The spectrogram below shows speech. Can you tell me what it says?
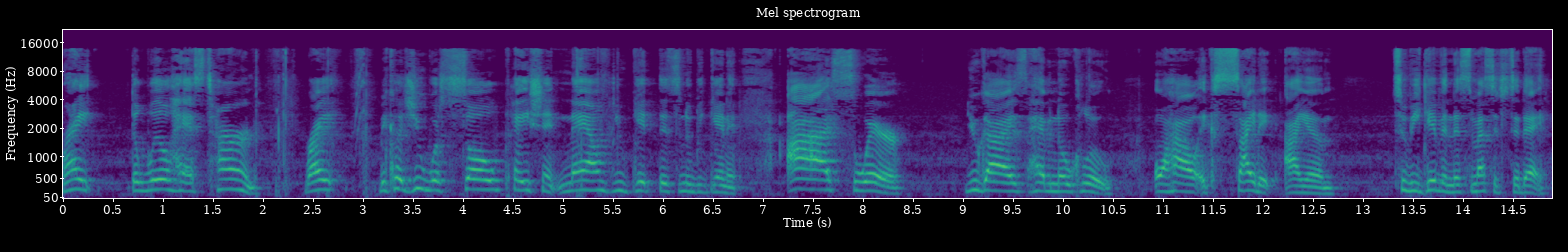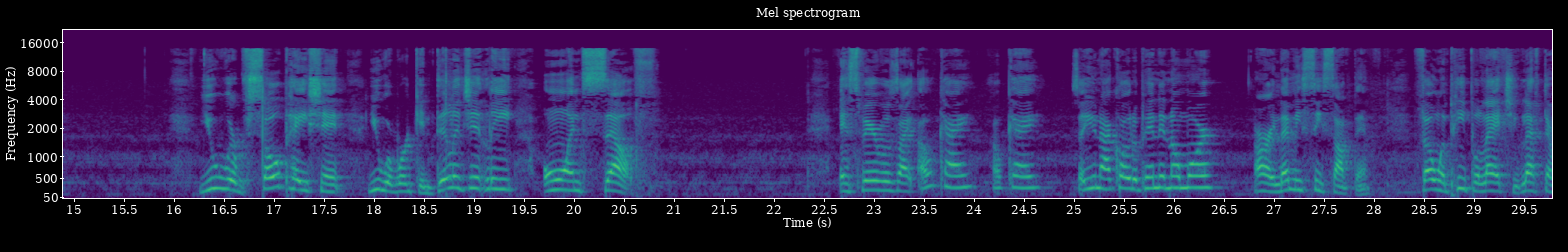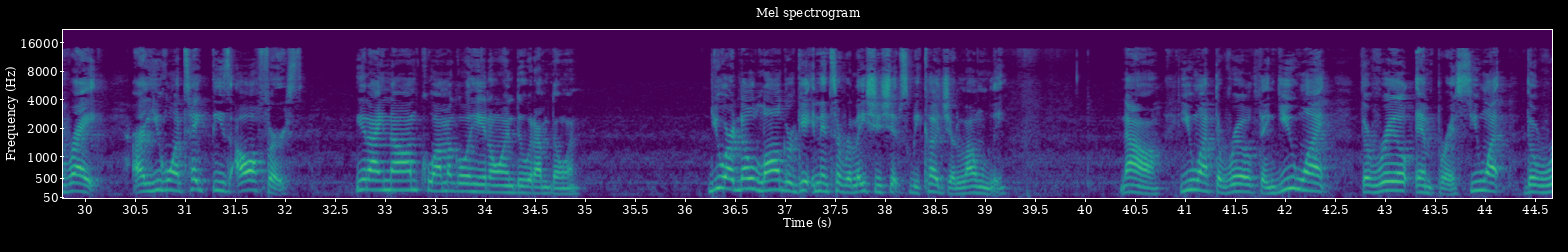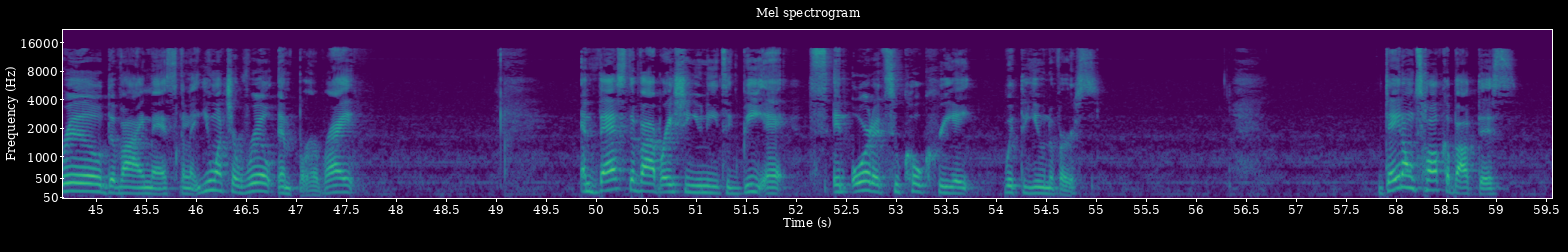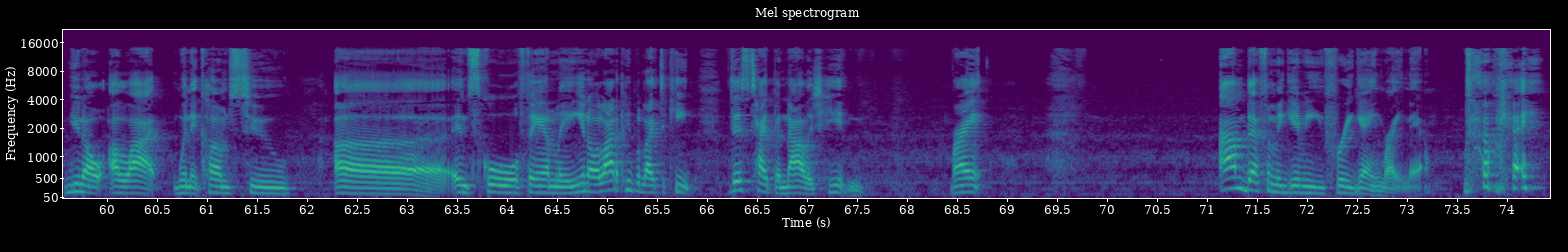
Right? The wheel has turned, right? Because you were so patient. Now you get this new beginning. I swear, you guys have no clue on how excited I am to be given this message today. You were so patient, you were working diligently on self. And Spirit was like, okay, okay. So you're not codependent no more? All right, let me see something. Throwing people at you left and right. Are you going to take these offers? You're like, no, I'm cool. I'm going to go ahead on and do what I'm doing. You are no longer getting into relationships because you're lonely. No, you want the real thing. You want the real empress. You want the real divine masculine. You want your real emperor, right? And that's the vibration you need to be at in order to co create with the universe. They don't talk about this, you know, a lot when it comes to uh in school, family. You know, a lot of people like to keep this type of knowledge hidden, right? I'm definitely giving you free game right now. okay?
